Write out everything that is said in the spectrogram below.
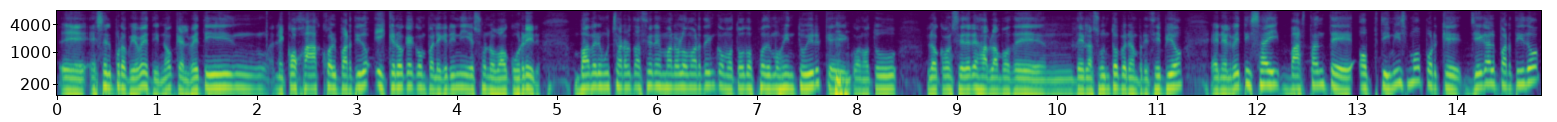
eh, es el propio Betis, ¿no? Que el Betis le coja asco el partido y creo que con Pellegrini eso no va a ocurrir. Va a haber muchas rotaciones Manolo Martín, como todos podemos intuir, que uh -huh. cuando tú lo consideres hablamos de, del asunto, pero en principio en el Betis hay bastante optimismo porque llega el partido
